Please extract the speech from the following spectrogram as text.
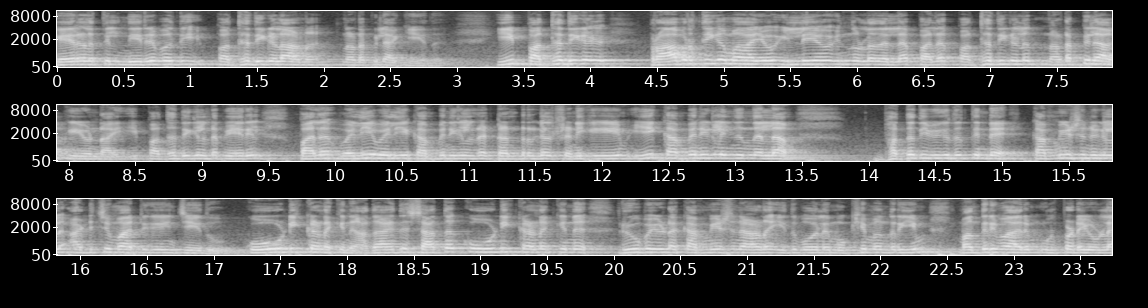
കേരളത്തിൽ നിരവധി പദ്ധതികളാണ് നടപ്പിലാക്കിയത്. ഈ പദ്ധതികൾ പ്രാവർത്തികമായോ ഇല്ലയോ എന്നുള്ളതല്ല പല പദ്ധതികളും നടപ്പിലാക്കുകയുണ്ടായി. ഈ പദ്ധതികളുടെ പേരിൽ പല വലിയ വലിയ കമ്പനികളുടെ ടെൻഡറുകൾ ക്ഷണിക്കുകയും ഈ കമ്പനികളിൽ നിന്നെല്ലാം പദ്ധതി വിഹിതത്തിന്റെ കമ്മീഷനുകൾ അടിച്ചു മാറ്റുകയും ചെയ്തു. കോടിക്കണക്കിന് അതായത് ശതകോടിക്കണക്കിന് രൂപയുടെ കമ്മീഷനാണ് ഇതുപോലെ മുഖ്യമന്ത്രിയും മന്ത്രിമാരും ഉൾപ്പെടെയുള്ള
